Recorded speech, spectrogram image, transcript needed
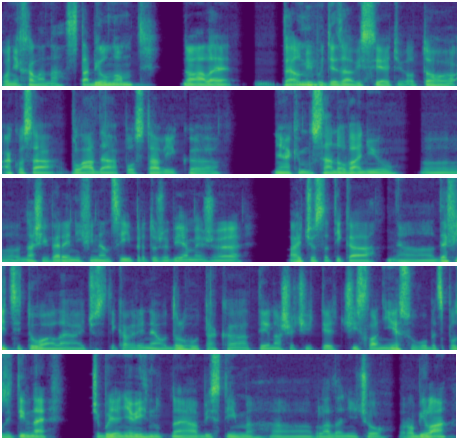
ponechala na stabilnom. No ale veľmi bude závisieť od toho, ako sa vláda postaví k nejakému sanovaniu e, našich verejných financií, pretože vieme, že aj čo sa týka deficitu, ale aj čo sa týka verejného dlhu, tak tie naše tie čísla nie sú vôbec pozitívne či bude nevyhnutné, aby s tým vláda niečo robila.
